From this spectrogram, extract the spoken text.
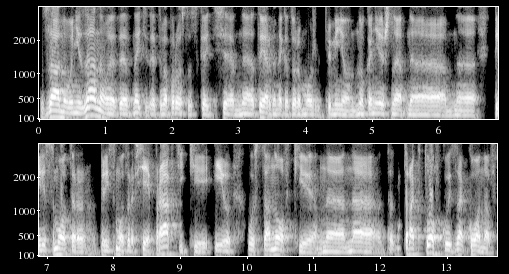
заново, не заново, это, знаете, это вопрос, так сказать, э, термина, который может быть применен. Но, конечно, э, э, пересмотр, пересмотр всей практики и установки на, на трактовку законов,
